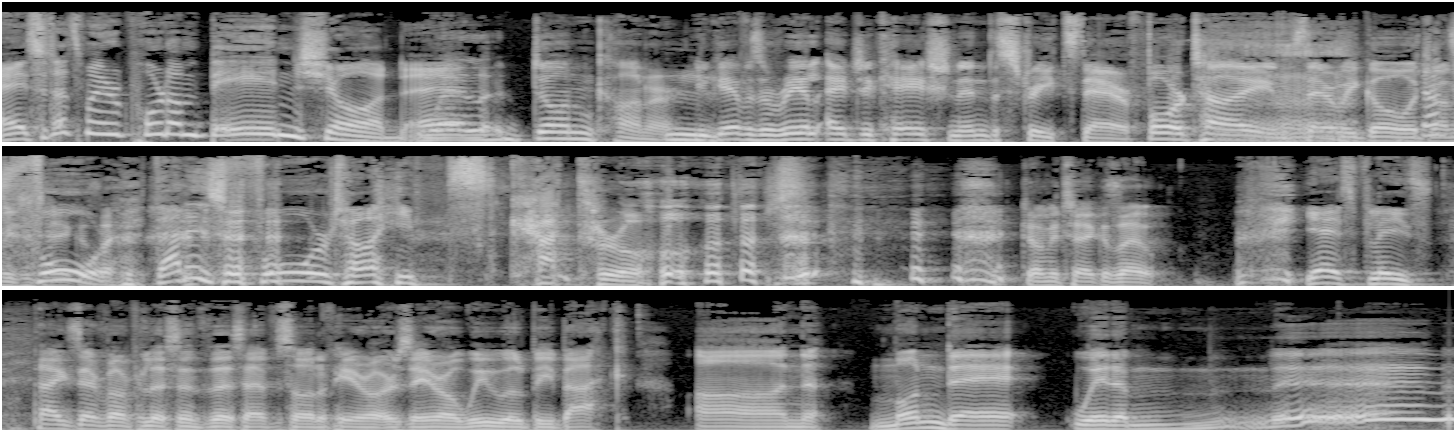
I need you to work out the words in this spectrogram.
Uh, so that's my report on Bane, Shaun. Um, well done, Conor. You gave us a real education in the streets there. Four times. There we go. Do you want that's me to take four. that is four times. Cat throw. Do you want me to take us out? yes, please. Thanks everyone for listening to this episode of Hero or Zero. We will be back on Monday with a. Uh,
